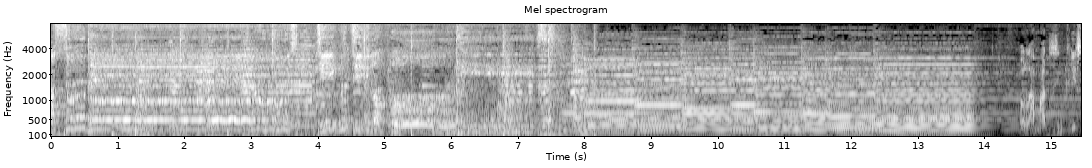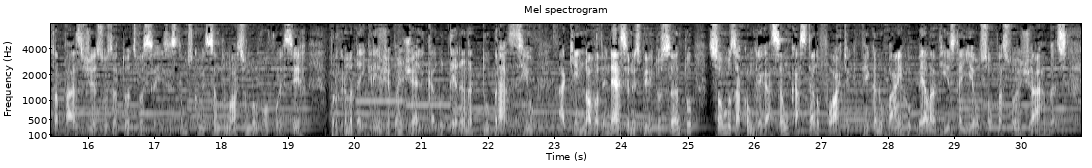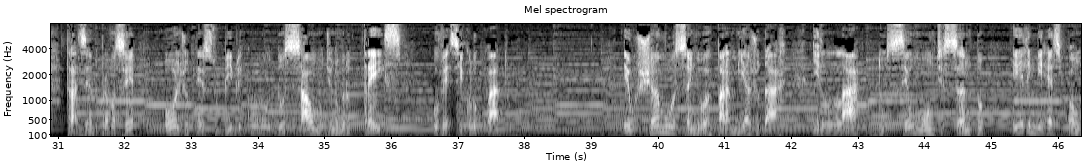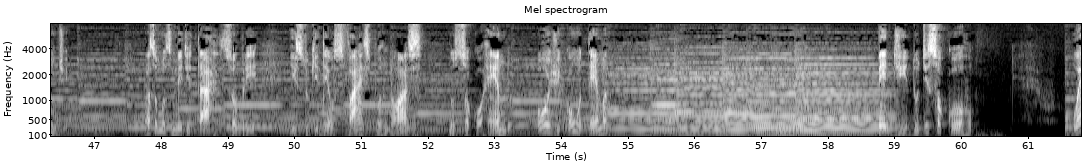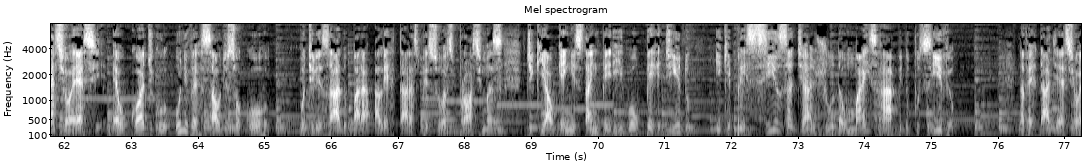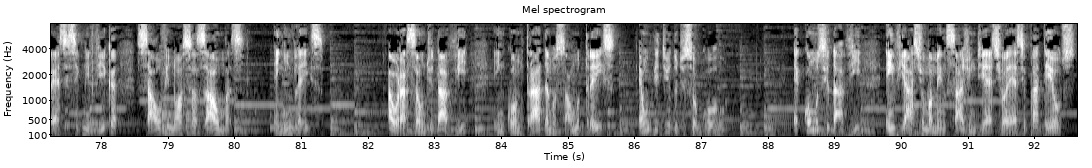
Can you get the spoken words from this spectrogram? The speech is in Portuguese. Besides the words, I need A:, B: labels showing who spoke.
A: nosso Deus, digno de louvores.
B: Amados em Cristo, a paz de Jesus a todos vocês. Estamos começando o nosso novo Alvorecer, programa da Igreja Evangélica Luterana do Brasil. Aqui em Nova Venécia, no Espírito Santo, somos a congregação Castelo Forte, que fica no bairro Bela Vista, e eu sou o pastor Jarbas, trazendo para você hoje o texto bíblico do Salmo de número 3, o versículo 4. Eu chamo o Senhor para me ajudar, e lá do seu Monte Santo ele me responde. Nós vamos meditar sobre isto que Deus faz por nós, nos socorrendo, hoje com o tema Pedido de Socorro. O SOS é o Código Universal de Socorro, utilizado para alertar as pessoas próximas de que alguém está em perigo ou perdido e que precisa de ajuda o mais rápido possível. Na verdade, SOS significa Salve Nossas Almas, em inglês. A oração de Davi, encontrada no Salmo 3, é um pedido de socorro. É como se Davi enviasse uma mensagem de SOS para Deus.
